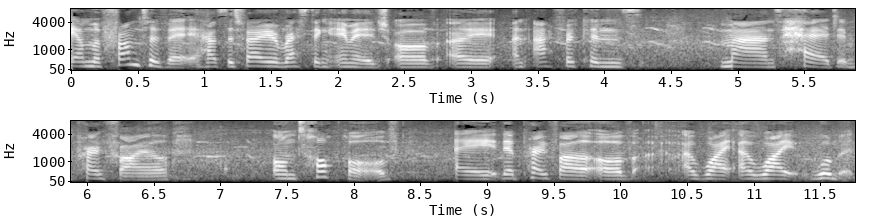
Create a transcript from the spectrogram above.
on the front of it, it has this very arresting image of a, an African's man's head in profile on top of a the profile of a white a white woman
